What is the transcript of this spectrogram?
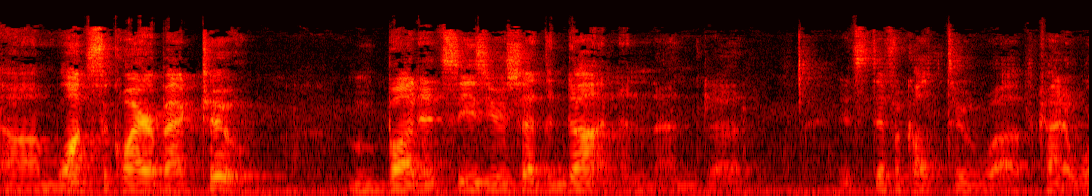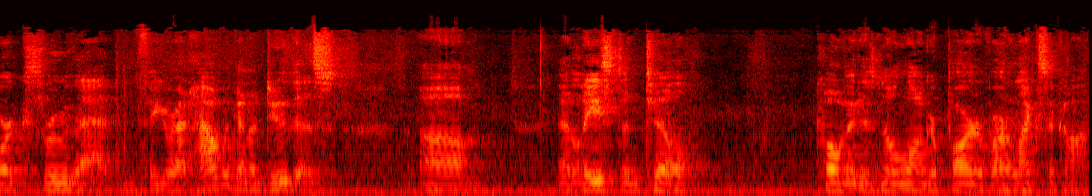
um, wants the choir back too. But it's easier said than done. And, and uh, it's difficult to uh, kind of work through that and figure out how we're going to do this um, at least until COVID is no longer part of our lexicon.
